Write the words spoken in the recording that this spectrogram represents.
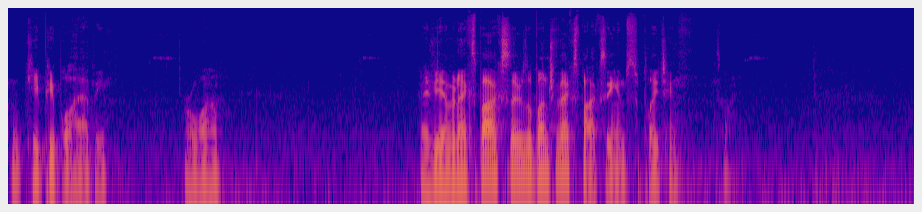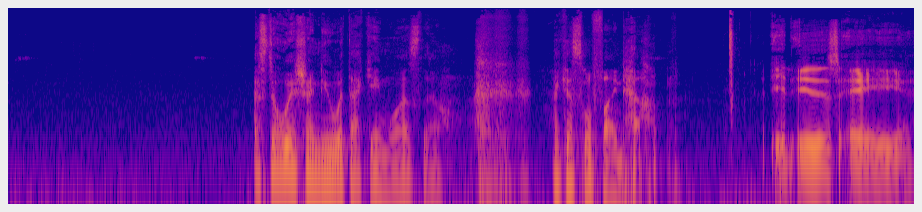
it'll keep people happy for a while. And if you have an Xbox, there's a bunch of Xbox games to play too. So I still wish I knew what that game was though. I guess we'll find out. It is a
